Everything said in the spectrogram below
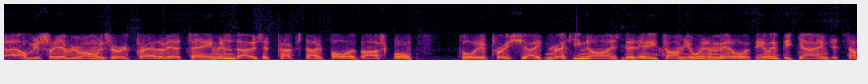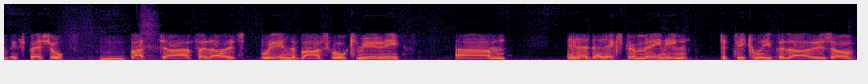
obviously, everyone was very proud of our team, and those that perhaps don't follow basketball fully appreciate and recognise that any time you win a medal at the Olympic Games, it's something special. Mm. But uh, for those within the basketball community, um, it had that extra meaning, particularly for those of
